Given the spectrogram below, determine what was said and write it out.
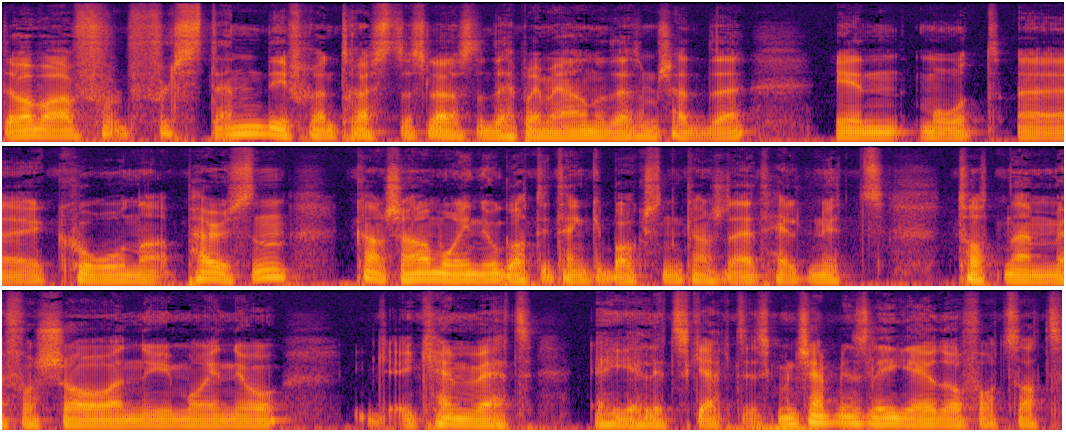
Det var bare fullstendig trøstesløst og deprimerende, det som skjedde inn mot eh, koronapausen. Kanskje har Mourinho gått i tenkeboksen, kanskje det er et helt nytt Tottenham. Vi får se en ny Mourinho. Hvem vet? Jeg er litt skeptisk. Men Champions League er jo da fortsatt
